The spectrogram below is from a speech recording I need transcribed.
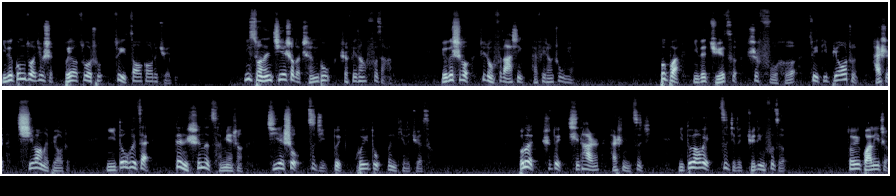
你的工作就是不要做出最糟糕的决定。你所能接受的成功是非常复杂的，有的时候这种复杂性还非常重要。不管你的决策是符合最低标准还是期望的标准，你都会在更深的层面上接受自己对灰度问题的决策。不论是对其他人还是你自己，你都要为自己的决定负责。作为管理者，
